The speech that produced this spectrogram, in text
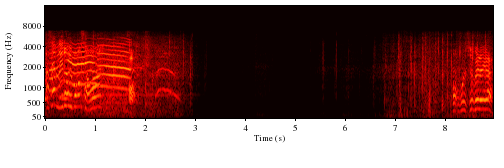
阿 Sam，你都去幫手啊！學會輸俾你嘅，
